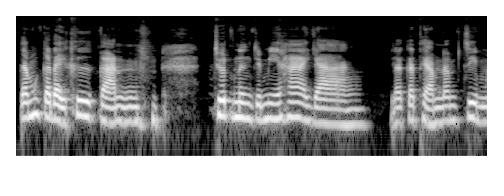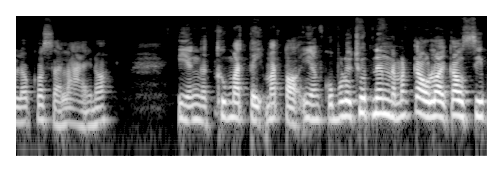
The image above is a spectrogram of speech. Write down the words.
แต่มันก็ได้คือกัน ชุดหนึ่งจะมีห้าอย่าง แล้วก็แถมน้ำจิ้มแล้วก็สาหร่ายเนาะ อียงก็คือมาเตะมาต่อเอียงก็บ่รู้ชุดหนึงนะมัน990ค่ะบ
